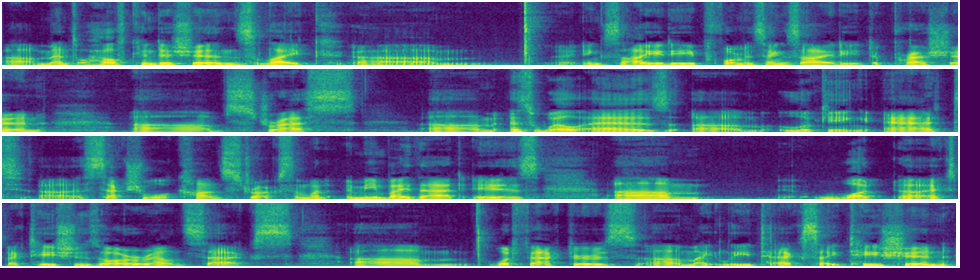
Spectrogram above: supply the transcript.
uh, mental health conditions like um, anxiety, performance anxiety, depression, um, stress, um, as well as um, looking at uh, sexual constructs. And what I mean by that is um, what uh, expectations are around sex, um, what factors uh, might lead to excitation,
